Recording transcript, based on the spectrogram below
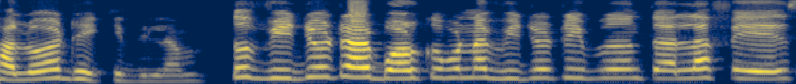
হালুয়া ঢেকে দিলাম। তো ভিডিওটা আর বড় করব না, ভিডিওটি পর্যন্ত। আল্লাহ হাফেজ।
